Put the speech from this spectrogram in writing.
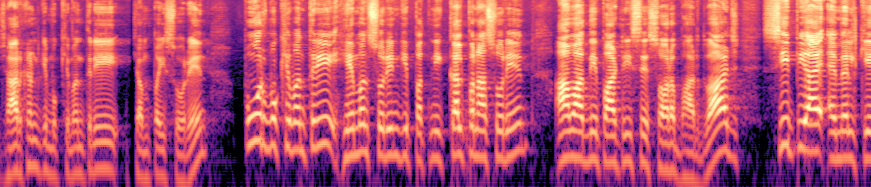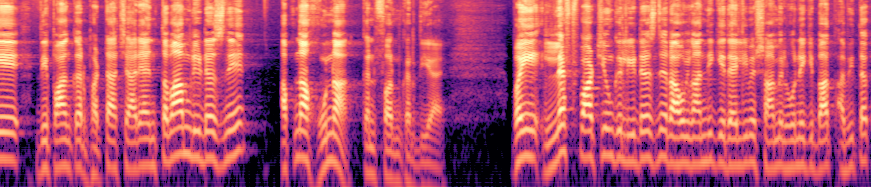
झारखंड के मुख्यमंत्री चंपई सोरेन, पूर्व मुख्यमंत्री हेमंत सोरेन की पत्नी कल्पना सोरेन, आम आदमी पार्टी से सौरभ भारद्वाज, सीपीआई एमएल के दीपांकर भट्टाचार्य, इन तमाम लीडर्स ने अपना होना कंफर्म कर दिया है। वहीं लेफ़्ट पार्टियों के लीडर्स ने राहुल गांधी की रैली में शामिल होने की बात अभी तक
